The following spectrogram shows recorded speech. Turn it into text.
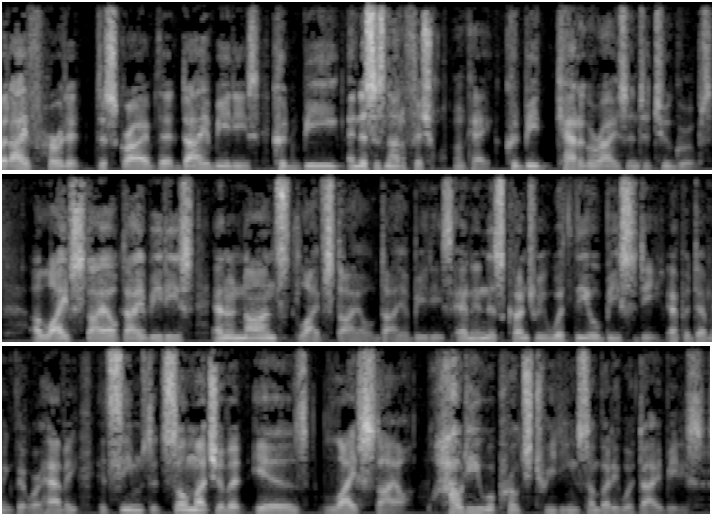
But I've heard it described that diabetes could be, and this is not official, okay, could be categorized into two groups a lifestyle diabetes and a non lifestyle diabetes. And in this country, with the obesity epidemic that we're having, it seems that so much of it is lifestyle. How do you approach treating somebody with diabetes?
